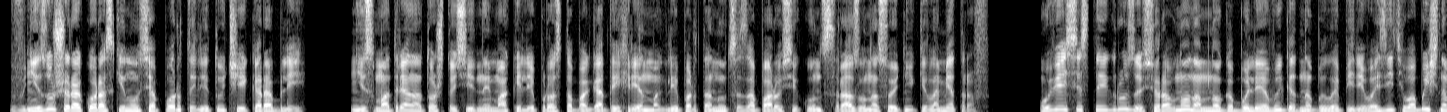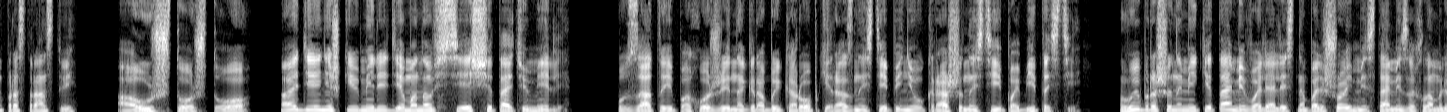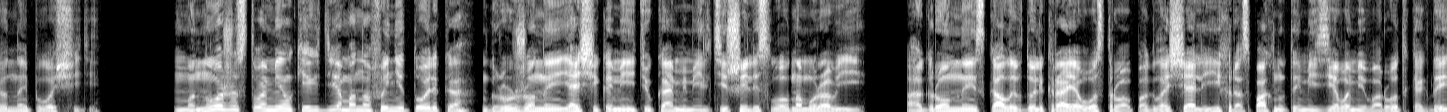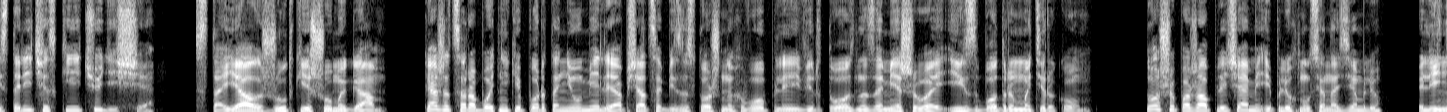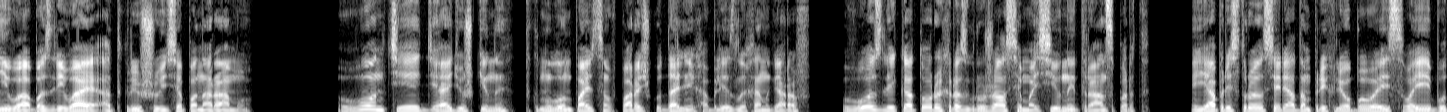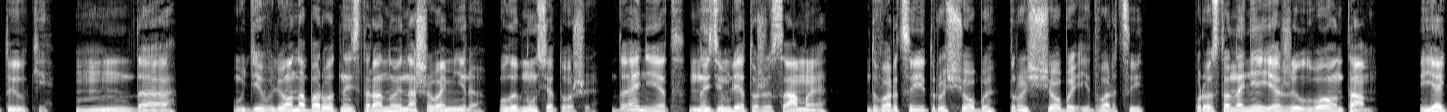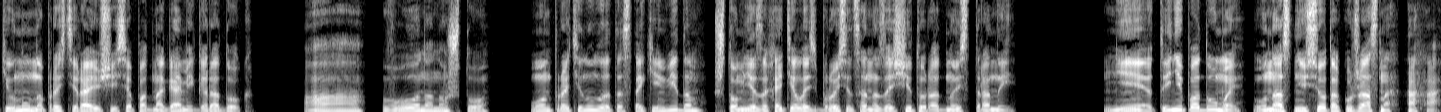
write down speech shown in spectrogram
Внизу широко раскинулся порт и летучие корабли. Несмотря на то, что сильный маг или просто богатый хрен могли портануться за пару секунд сразу на сотню километров, увесистые грузы все равно намного более выгодно было перевозить в обычном пространстве. А уж что-что, а денежки в мире демонов все считать умели. Пузатые, похожие на гробы коробки разной степени украшенности и побитости, выброшенными китами валялись на большой, местами захламленной площади. Множество мелких демонов и не только, груженные ящиками и тюками, мельтешили словно муравьи. Огромные скалы вдоль края острова поглощали их распахнутыми зевами ворот, как доисторические чудища. Стоял жуткий шум и гам. Кажется, работники порта не умели общаться без истошных воплей, виртуозно замешивая их с бодрым матерком. Тоши пожал плечами и плюхнулся на землю, лениво обозревая открывшуюся панораму. «Вон те дядюшкины», — ткнул он пальцем в парочку дальних облезлых ангаров, возле которых разгружался массивный транспорт. Я пристроился рядом, прихлебывая из своей бутылки. «М-да». «Удивлен оборотной стороной нашего мира», — улыбнулся Тоши. «Да нет, на земле то же самое. Дворцы и трущобы, трущобы и дворцы. Просто на ней я жил вон там». Я кивнул на простирающийся под ногами городок. «А, вон оно что!» Он протянул это с таким видом, что мне захотелось броситься на защиту родной страны. «Не, ты не подумай, у нас не все так ужасно, ха-ха.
